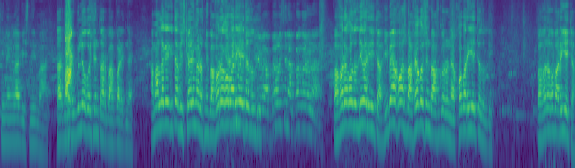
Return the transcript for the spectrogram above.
তিনেংলা বিছনির মাত তার বাড়ি বলে কইছেন তার বাপ বাড়িত নাই আমার লাগে কিতা ফিসকারি মারস নি? বাপরে কো বাড়ি আইতা জলদি। বাপরে কো জলদি বাড়ি আইতা হিবা কস বাপে কইছেন বাপ করো না কো বাড়ি আইতা জলদি। বাপরে কো বাড়ি আইতা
